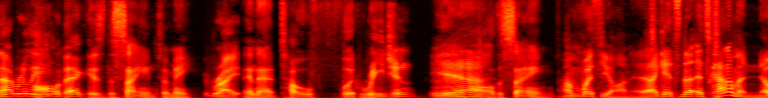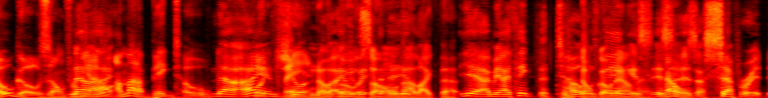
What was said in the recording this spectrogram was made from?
Not really. All of that is the same to me. right. In that toe foot region, Yeah. all the same. I'm with you on it. Like it's not, it's kind of a no go zone for No, me. I I- don't, I'm not a big toe. No, I enjoy no go zone. it- I like that. Yeah, I mean, I think the toe Don't go thing down is there. is, No. is a separate.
